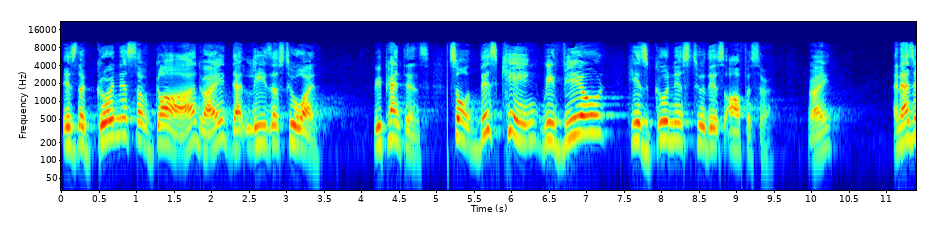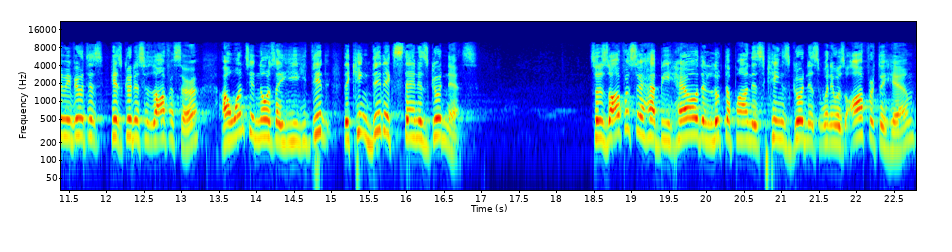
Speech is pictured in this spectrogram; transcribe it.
Is the goodness of God, right, that leads us to what? Repentance. So this king revealed his goodness to this officer, right? And as he revealed his, his goodness to his officer, I want you to notice that he, he did, the king did extend his goodness. So this officer had beheld and looked upon this king's goodness when it was offered to him.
